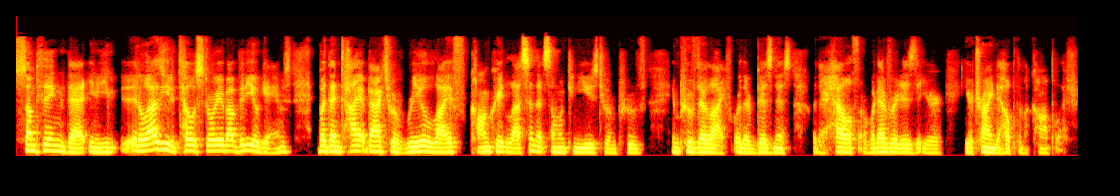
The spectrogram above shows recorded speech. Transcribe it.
something that you know you, it allows you to tell a story about video games but then tie it back to a real life concrete lesson that someone can use to improve improve their life or their business or their health or whatever it is that you're you're trying to help them accomplish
